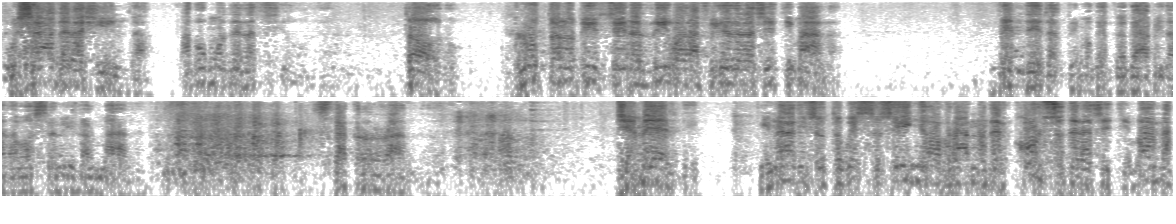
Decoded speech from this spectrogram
Usate la cinta, ma con moderazione. Toro, brutta notizia in arrivo alla fine della settimana. Vendete al primo che vi capita la vostra vita al mare. Sta crollando. Gemelli, i nati sotto questo segno avranno nel corso della settimana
